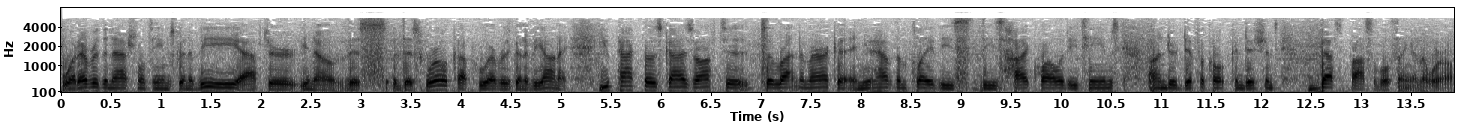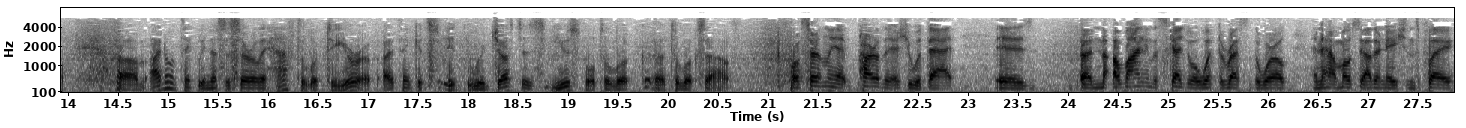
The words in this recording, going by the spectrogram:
whatever the national team's going to be after, you know, this this World Cup, whoever's going to be on it. You pack those guys off to, to Latin America, and you have them play these these high quality teams under difficult conditions. Best possible thing in the world. Um, I don't think we necessarily have to look to Europe. I think it's it, we're just as useful to look uh, to look south. Well, certainly uh, part of the issue with that is uh, aligning the schedule with the rest of the world and how most other nations play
